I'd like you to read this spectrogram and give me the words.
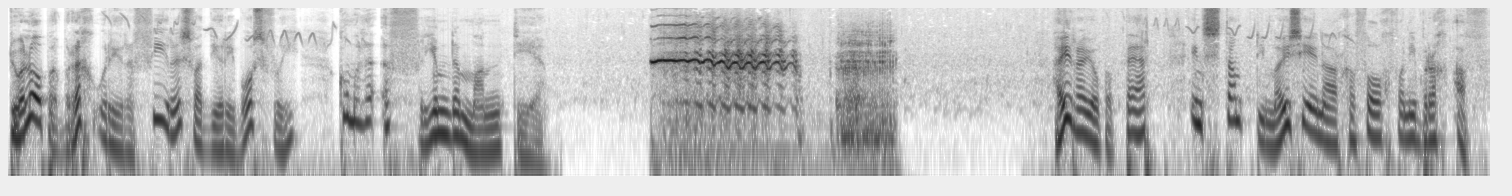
Toe hulle op 'n brug oor die rivier is wat deur die bos vloei, kom hulle 'n vreemde man te. Hy ry op 'n perd en stamp die muisie en haar gevolg van die brug af.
